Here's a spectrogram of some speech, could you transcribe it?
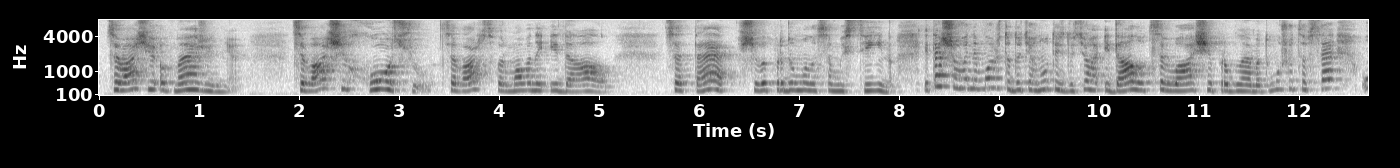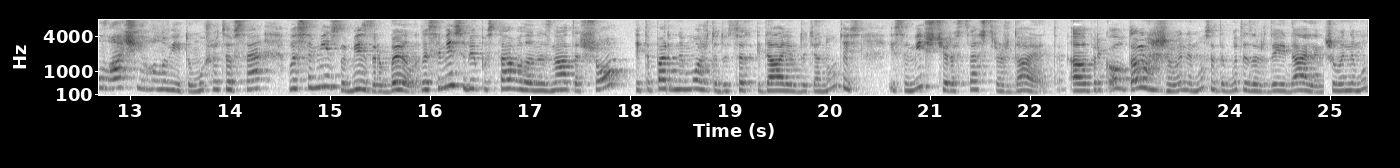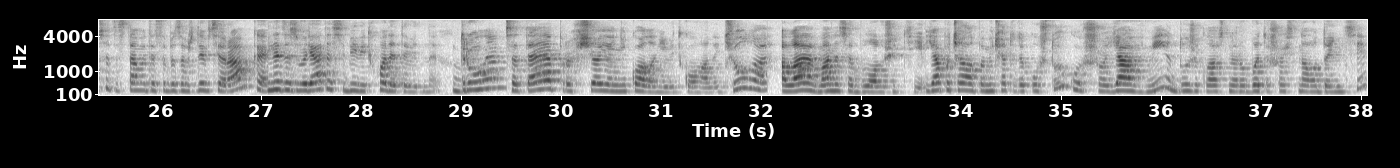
це ваші обмеження, це ваші хочу, це ваш сформований ідеал. Це те, що ви придумали самостійно. І те, що ви не можете дотягнутися до цього ідеалу, це ваші проблеми, тому що це все у вашій голові, тому що це все ви самі собі зробили. Ви самі собі поставили не знати що, і тепер не можете до цих ідеалів дотягнутись, і самі ж через це страждаєте. Але прикол в тому, що ви не мусите бути завжди ідеальним, що ви не мусите ставити себе завжди в ці рамки і не дозволяти собі відходити від них. Друге, це те, про що я ніколи ні від кого не чула, але в мене це було в житті. Я почала помічати таку штуку, що я вмію дуже класно робити щось наодинці.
